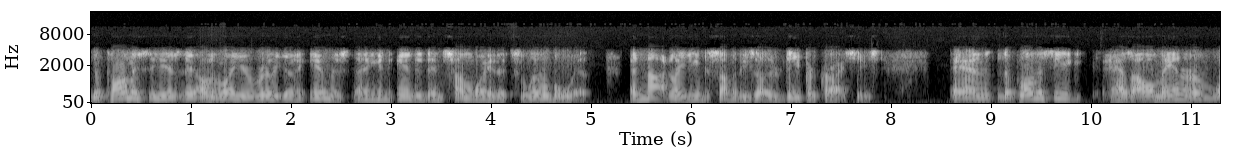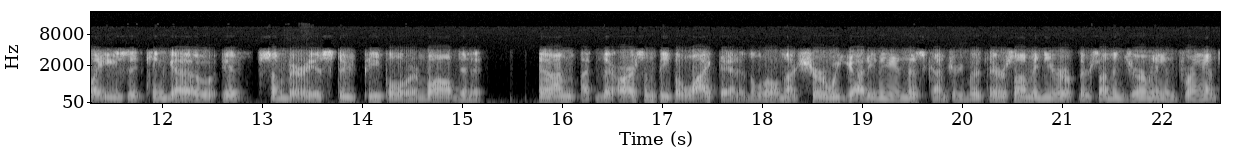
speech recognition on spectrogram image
diplomacy is the only way you're really going to end this thing and end it in some way that's livable with and not leading to some of these other deeper crises. And diplomacy has all manner of ways it can go if some very astute people are involved in it. And I'm, there are some people like that in the world. I'm not sure we got any in this country, but there are some in Europe, there's some in Germany and France,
